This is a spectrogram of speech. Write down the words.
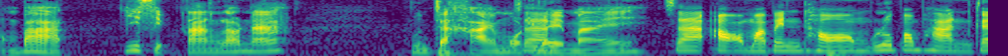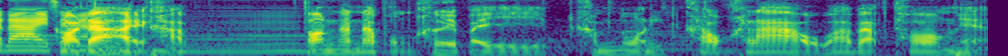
2 บาท 20 ตังค์แล้วนะ คุณจะขายหมดเลยไหม จะเอาออกมาเป็นทองรูปพรรณก็ได้ใช่ไหมก็ได้ครับอืมตอนนั้นนะผมเคยไปคำนวณคร่าวๆ ว่าแบบทองเนี่ย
